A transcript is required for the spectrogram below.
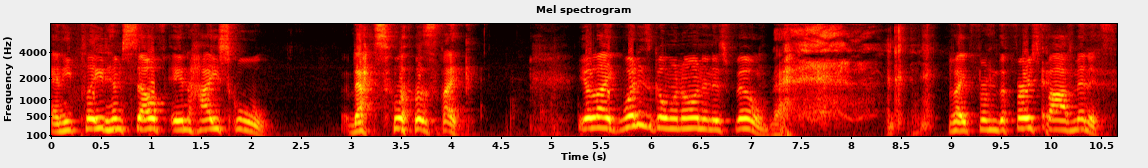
and he played himself in high school. That's what it was like. You're like, what is going on in this film? like from the first five minutes.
